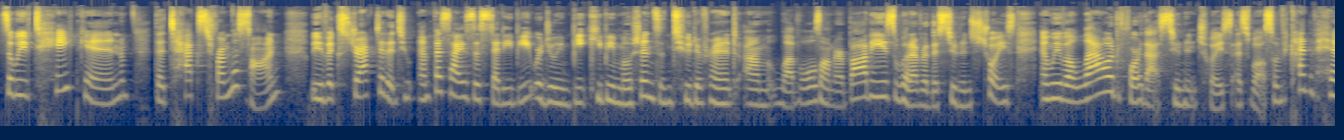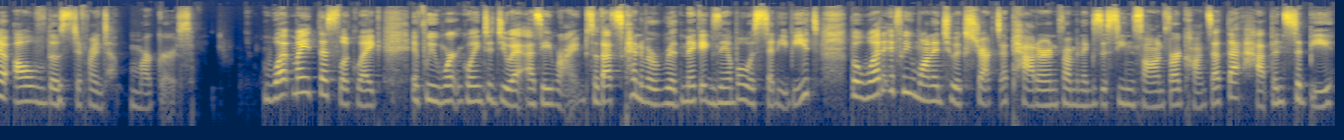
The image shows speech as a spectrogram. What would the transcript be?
So we've taken the text from the song, we've extracted it to emphasize the steady beat. We're doing beat keeping motions in two different um, levels on our bodies, whatever the student's choice, and we've allowed for that student choice as well. So we've kind of hit all of those different markers. What might this look like if we weren't going to do it as a rhyme? So that's kind of a rhythmic example with steady beat. But what if we wanted to extract a pattern from an existing song for a concept that happens to be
